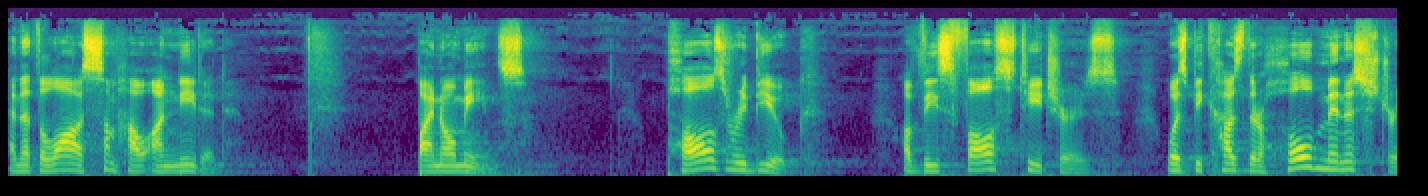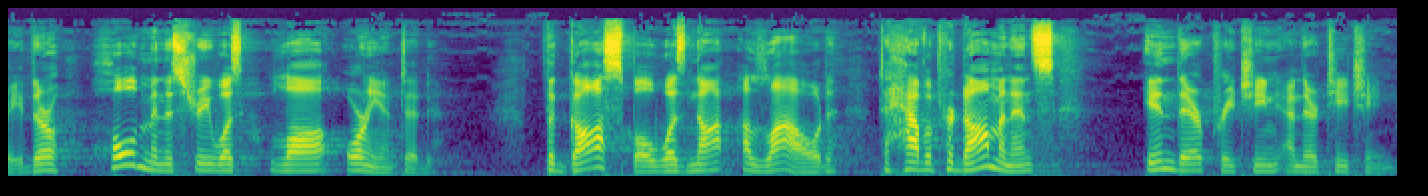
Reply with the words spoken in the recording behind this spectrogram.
and that the law is somehow unneeded. By no means. Paul's rebuke of these false teachers was because their whole ministry, their whole ministry was law oriented. The gospel was not allowed to have a predominance in their preaching and their teaching.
